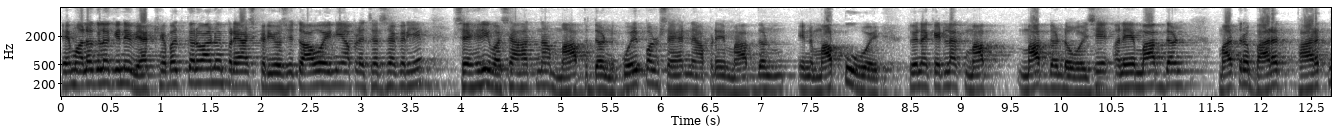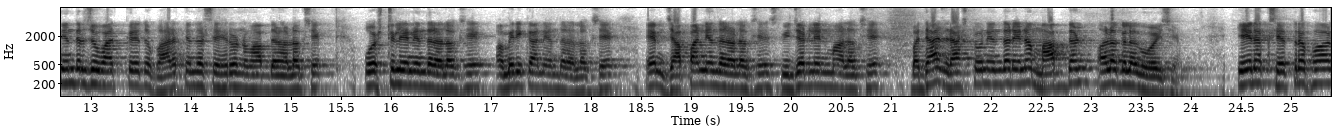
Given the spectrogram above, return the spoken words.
એમ અલગ અલગ એને વ્યાખ્યાબદ્ધ કરવાનો પ્રયાસ કર્યો છે. તો આવો એની આપણે ચર્ચા કરીએ. શહેરી વસાહતના માપદંડ, કોઈ પણ શહેરને આપણે માપદંડ એને માપવું હોય, તો એના કેટલાક માપ, માપદંડો હોય છે. અને એ માપદંડ માત્ર ભારત, ભારતની અંદર જો વાત કરીએ તો ભારતની અંદર શહેરોના માપદંડ અલગ છે, ઓસ્ટ્રેલિયાની અંદર અલગ છે, અમેરિકાની અંદર અલગ છે, એમ જાપાનની અંદર અલગ છે, સ્વિટ્ઝરલેન્ડમાં અલગ છે. બધા જ રાષ્ટ્રોની અંદર એના માપદંડ અલગ અલગ હોય છે. એના ક્ષેત્રફળ,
